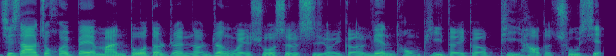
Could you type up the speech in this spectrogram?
其实啊就会被蛮多的人呢认为说是不是有一个恋童癖的一个癖好的出现。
